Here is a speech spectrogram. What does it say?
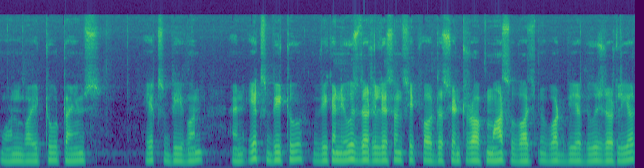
1 by 2 times x b 1 and x b 2 we can use the relationship for the center of mass what we have used earlier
